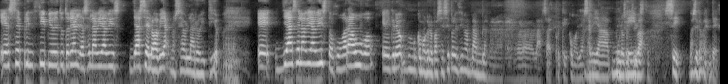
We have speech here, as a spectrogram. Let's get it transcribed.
ese principio de tutorial ya se le había visto, ya se lo había, no sé hablar hoy, tío, Eh, ya se lo había visto jugar a Hugo, eh, creo, como que lo pasé así por encima, en plan, bla, bla, bla, bla, bla, ¿sabes? Porque como ya sabía lo que iba. Sí, básicamente.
